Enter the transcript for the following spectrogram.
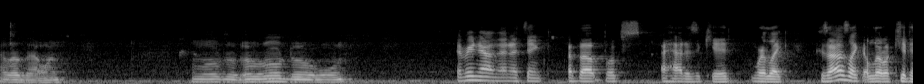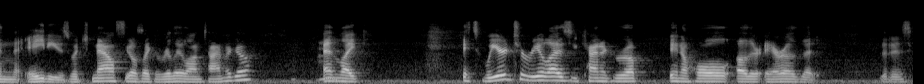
I love that one. I love that- I love that one. Every now and then I think about books I had as a kid where like, because I was like a little kid in the 80s, which now feels like a really long time ago. And like, it's weird to realize you kind of grew up in a whole other era that that is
